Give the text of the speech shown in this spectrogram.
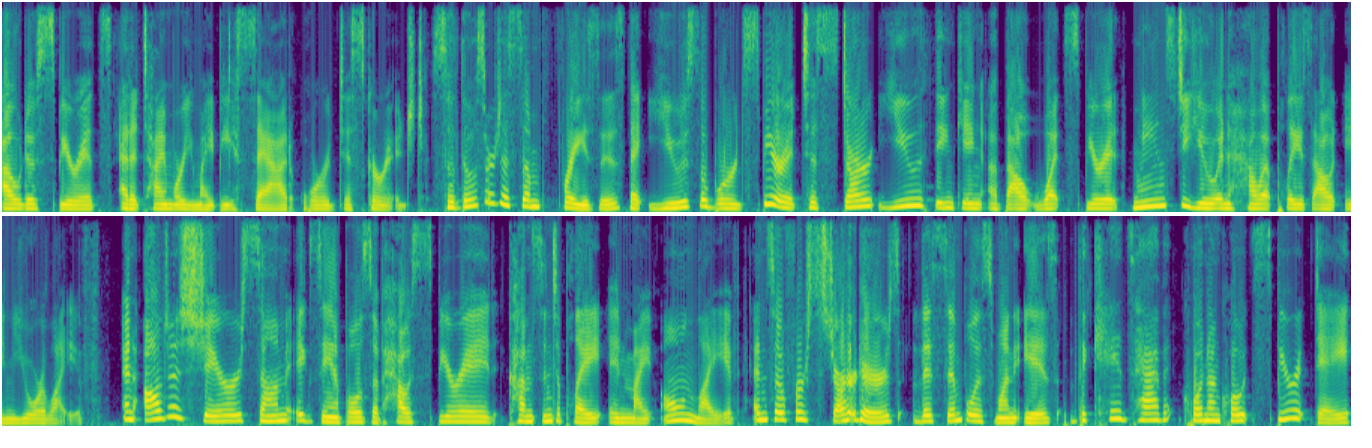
out of spirits at a time where you might be sad or discouraged. So, those are just some phrases that use the word spirit to start you thinking about what Spirit means to you and how it plays out in your life. And I'll just share some examples of how spirit comes into play in my own life. And so, for starters, the simplest one is the kids have quote unquote spirit day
